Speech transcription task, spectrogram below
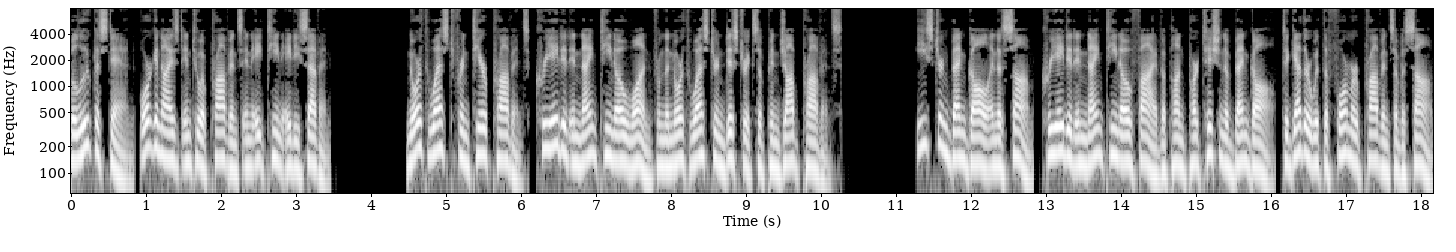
Baluchistan, organized into a province in 1887. Northwest Frontier Province, created in 1901 from the northwestern districts of Punjab Province. Eastern Bengal and Assam, created in 1905 upon partition of Bengal, together with the former province of Assam.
